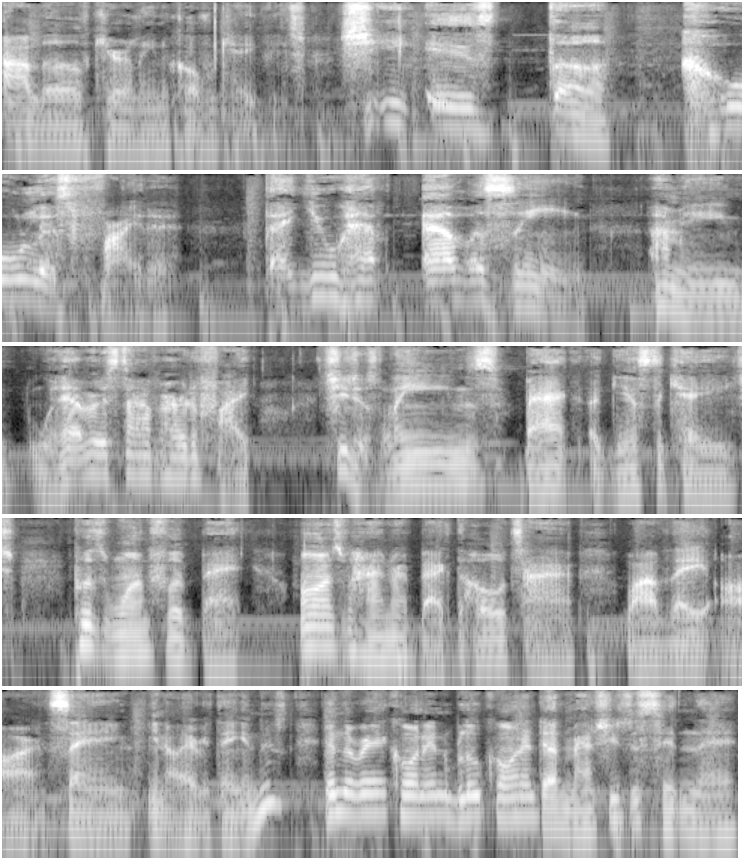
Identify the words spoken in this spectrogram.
I love Karolina Kowalkiewicz. She is the coolest fighter that you have ever seen. I mean, whenever it's time for her to fight, she just leans back against the cage, puts one foot back, arms behind her back the whole time while they are saying, you know, everything in this in the red corner, in the blue corner, doesn't matter. She's just sitting there,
